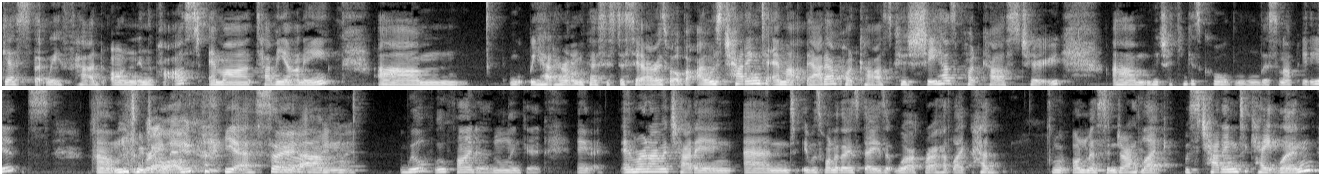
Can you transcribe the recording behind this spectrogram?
guests that we've had on in the past. Emma Taviani. Um, we had her on with her sister Sarah as well. But I was chatting to Emma about our podcast because she has a podcast too, um, which I think is called Listen Up Idiots. Um, which great I love. name. Yeah. So. We'll we'll find it and link it. Anyway, Emma and I were chatting, and it was one of those days at work where I had like had on Messenger, I had like was chatting to Caitlin,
